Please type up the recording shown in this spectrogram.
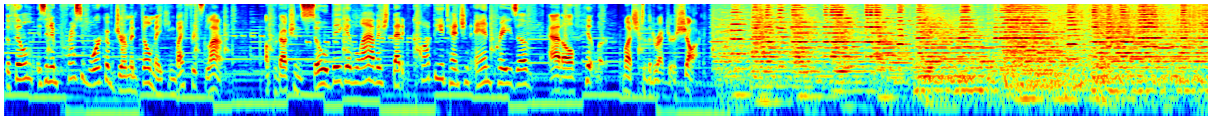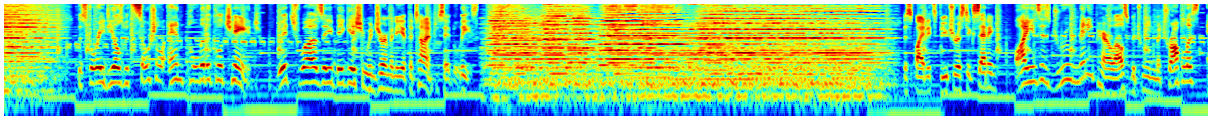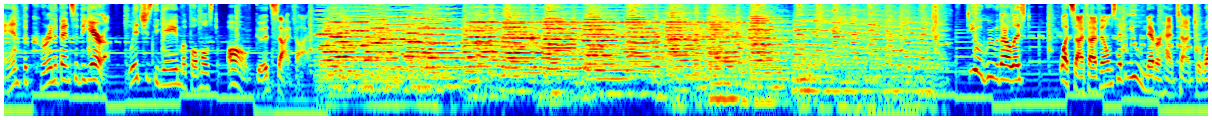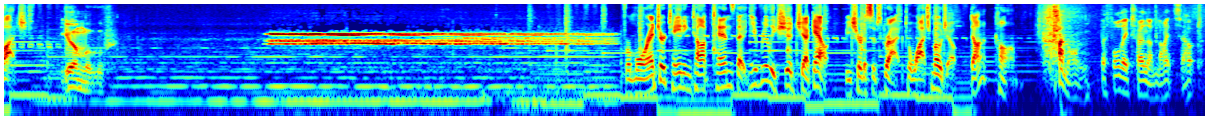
The film is an impressive work of German filmmaking by Fritz Lang, a production so big and lavish that it caught the attention and praise of Adolf Hitler, much to the director's shock. The story deals with social and political change, which was a big issue in Germany at the time, to say the least. Despite its futuristic setting, audiences drew many parallels between Metropolis and the current events of the era, which is the aim of almost all good sci fi. Do you agree with our list? What sci fi films have you never had time to watch? Your move. For more entertaining top 10s that you really should check out, be sure to subscribe to WatchMojo.com. Come on, before they turn the lights out.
